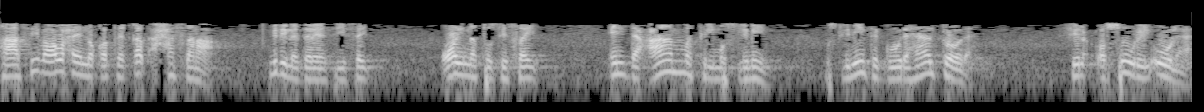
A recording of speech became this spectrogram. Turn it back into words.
taasi baa waxay noqotay qad xasana midina dareensiisay oyna tusisay cinda caamati lmuslimiin muslimiinta guud ahaantooda fi lcusuuri اluulaa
